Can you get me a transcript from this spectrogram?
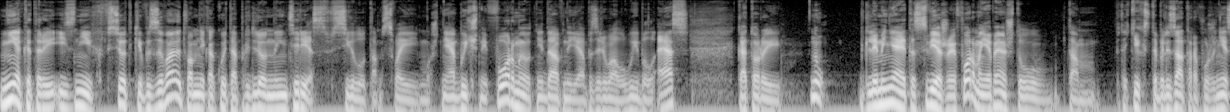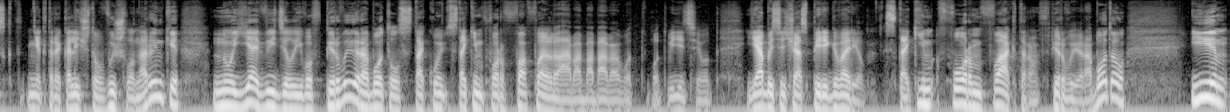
Некоторые из них все-таки вызывают во мне какой-то определенный интерес в силу там своей, может, необычной формы. Вот недавно я обозревал Weeble S, который, ну, для меня это свежая форма. Я понимаю, что там таких стабилизаторов уже неск- некоторое количество вышло на рынке, но я видел его впервые, работал с, такой, с таким форм-фактором. Вот, вот видите, вот я бы сейчас переговорил. С таким форм-фактором впервые работал. И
